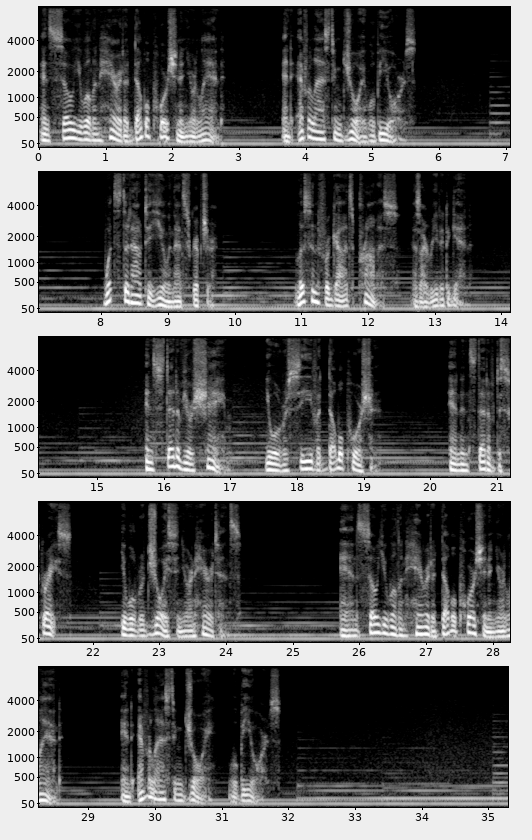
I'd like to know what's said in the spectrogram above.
And so you will inherit a double portion in your land, and everlasting joy will be yours. What stood out to you in that scripture? Listen for God's promise as I read it again. Instead of your shame, you will receive a double portion, and instead of disgrace, you will rejoice in your inheritance. And so you will inherit a double portion in your land, and everlasting joy will be yours.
